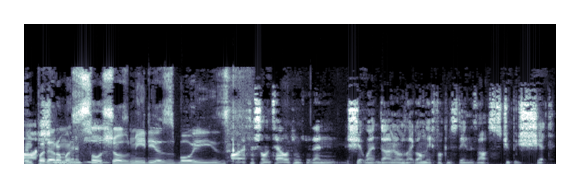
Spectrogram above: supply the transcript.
Let me uh, put that on my social medias, boys. Artificial intelligence, but then shit went down. I was like, I'm fucking staying as that stupid shit.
